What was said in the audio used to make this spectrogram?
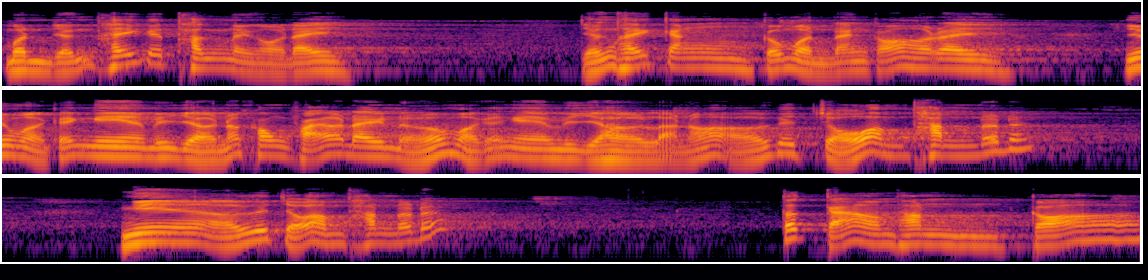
Mình vẫn thấy cái thân này ngồi đây. Vẫn thấy căn của mình đang có ở đây. Nhưng mà cái nghe bây giờ nó không phải ở đây nữa, mà cái nghe bây giờ là nó ở cái chỗ âm thanh đó đó. Nghe ở cái chỗ âm thanh đó đó. Tất cả âm thanh có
